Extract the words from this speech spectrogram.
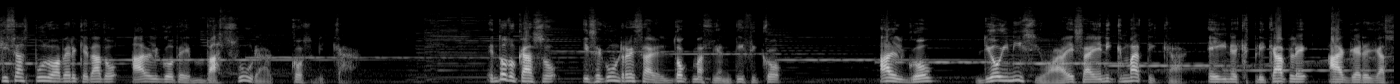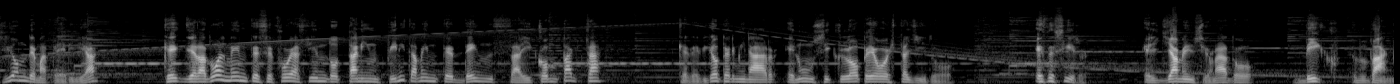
quizás pudo haber quedado algo de basura cósmica. En todo caso, y según reza el dogma científico, algo dio inicio a esa enigmática e inexplicable agregación de materia que gradualmente se fue haciendo tan infinitamente densa y compacta que debió terminar en un ciclópeo estallido, es decir, el ya mencionado Big Bang.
